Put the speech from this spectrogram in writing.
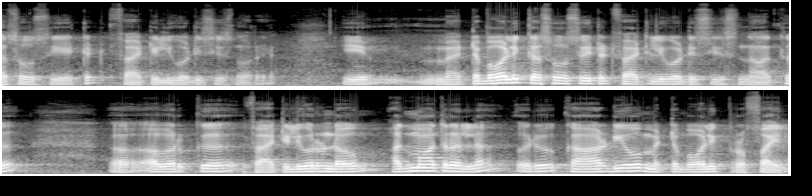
associated fat liver disease എന്ന് പറയുക ഈ മെറ്റബോളിക് അസോസിയേറ്റഡ് ഫാറ്റ് ലിവർ ഡിസീസിനകത്ത് അവർക്ക് ഫാറ്റ് ലിവർ ഉണ്ടാവും. അതുമാത്രമല്ല ഒരു cardio metabolic profile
